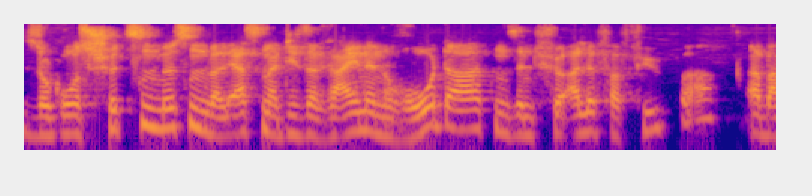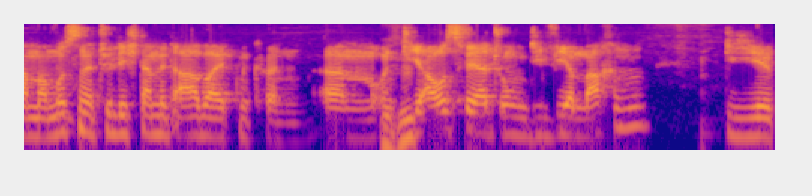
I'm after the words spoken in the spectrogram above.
so groß schützen müssen, weil erstmal diese reinen Rohdaten sind für alle verfügbar, aber man muss natürlich damit arbeiten können. Ähm, und mhm. die Auswertungen, die wir machen, die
